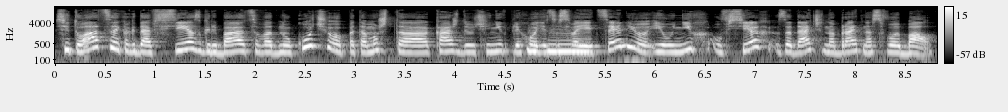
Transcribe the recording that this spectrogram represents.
ситуация, когда все сгребаются в одну кучу, потому что каждый ученик приходит mm-hmm. со своей целью, и у них у всех задача набрать на свой балл.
